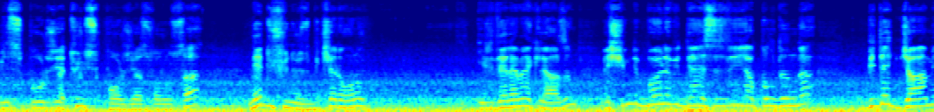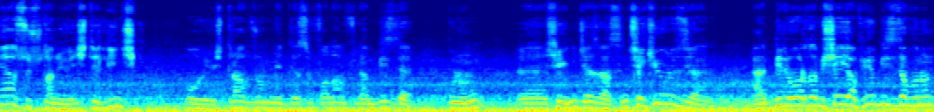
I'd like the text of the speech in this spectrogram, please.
bir sporcuya, Türk sporcuya sorulsa ne düşünürüz? Bir kere onu irdelemek lazım. E şimdi böyle bir densizliği yapıldığında bir de camia suçlanıyor. İşte linç oluyor. İşte Trabzon medyası falan filan biz de bunun e, şeyini cezasını çekiyoruz yani. Yani biri orada bir şey yapıyor biz de bunun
